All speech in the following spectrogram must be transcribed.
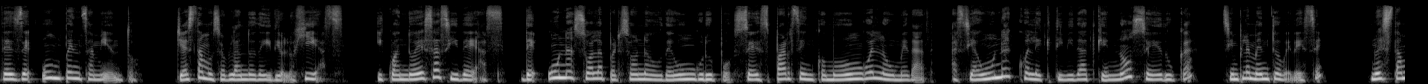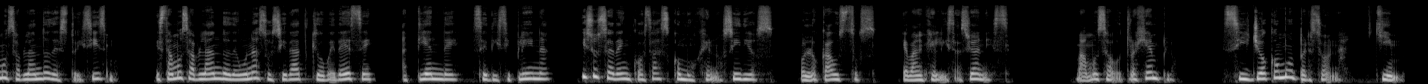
desde un pensamiento. Ya estamos hablando de ideologías. Y cuando esas ideas de una sola persona o de un grupo se esparcen como hongo en la humedad hacia una colectividad que no se educa, simplemente obedece, no estamos hablando de estoicismo. Estamos hablando de una sociedad que obedece, atiende, se disciplina y suceden cosas como genocidios, holocaustos, evangelizaciones. Vamos a otro ejemplo. Si yo como persona Kim.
